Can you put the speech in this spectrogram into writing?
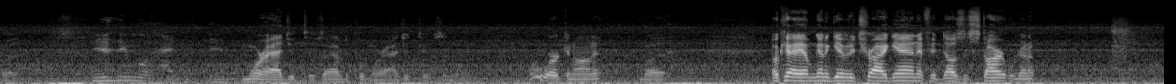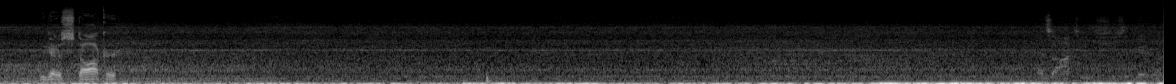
But Anything more adjectives? more adjectives. I have to put more adjectives in there. We're working on it, but okay. I'm gonna give it a try again. If it doesn't start, we're gonna we got a stalker. That's Auntie. She's a good one.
